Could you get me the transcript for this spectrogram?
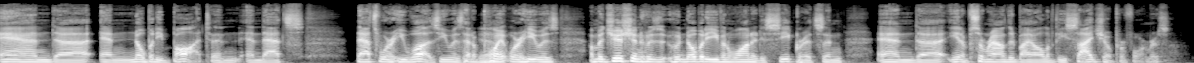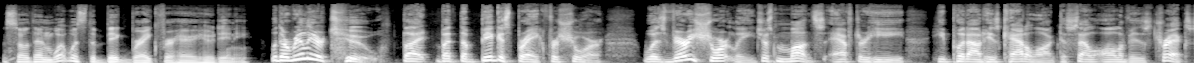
and uh, and nobody bought, and and that's that's where he was. He was at a yeah. point where he was a magician who's, who nobody even wanted his secrets, and and uh, you know surrounded by all of these sideshow performers. So then, what was the big break for Harry Houdini? Well, there really are two, but but the biggest break for sure was very shortly, just months after he he put out his catalog to sell all of his tricks.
